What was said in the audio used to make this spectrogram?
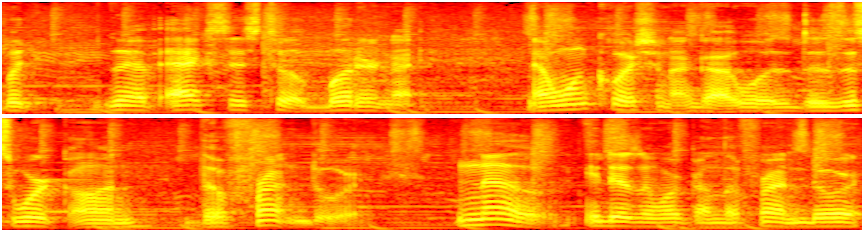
But you have access to a butter knife. Now one question I got was, does this work on the front door? No, it doesn't work on the front door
